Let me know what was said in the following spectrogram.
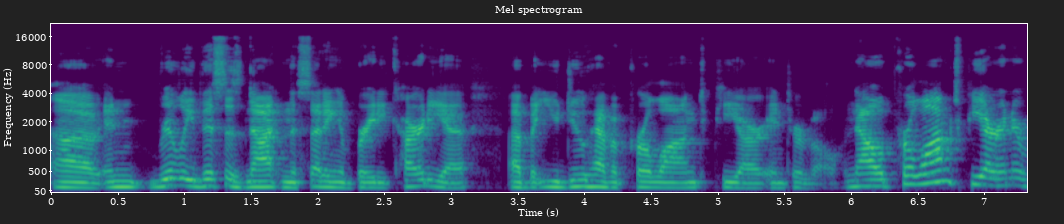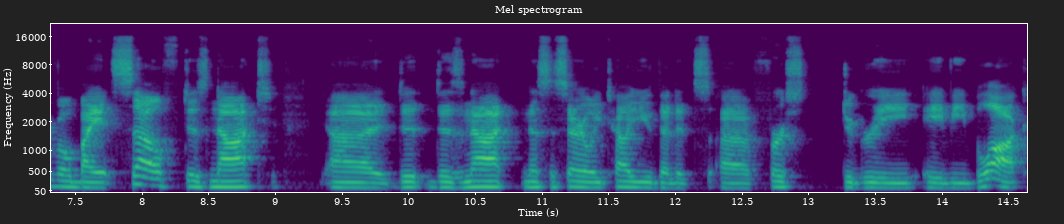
Uh, and really, this is not in the setting of bradycardia, uh, but you do have a prolonged PR interval. Now, a prolonged PR interval by itself does not uh, does not necessarily tell you that it's a first degree AV block.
